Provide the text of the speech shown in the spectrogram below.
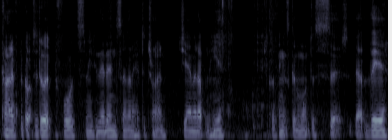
kind of forgot to do it before cementing that in so I'm going to have to try and jam it up in here. Because I think it's going to want to sit about there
